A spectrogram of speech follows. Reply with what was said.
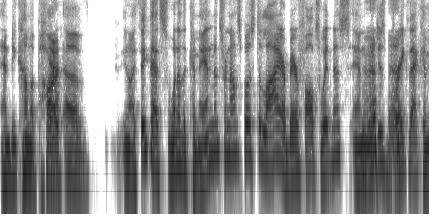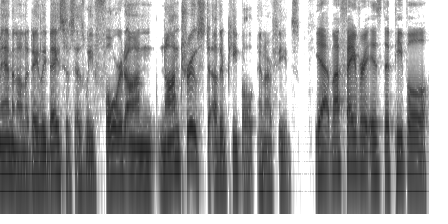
and become a part yeah. of you know, I think that's one of the commandments. We're not supposed to lie or bear false witness. And we just break that commandment on a daily basis as we forward on non truths to other people in our feeds. Yeah, my favorite is the people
